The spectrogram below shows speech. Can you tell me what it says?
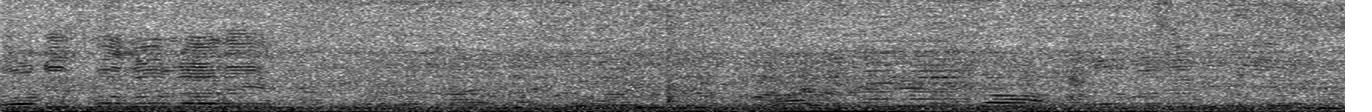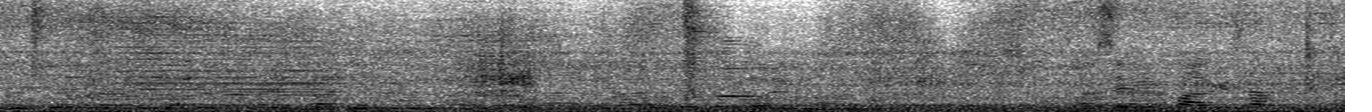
नोटिस बदल पाकिस्तान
